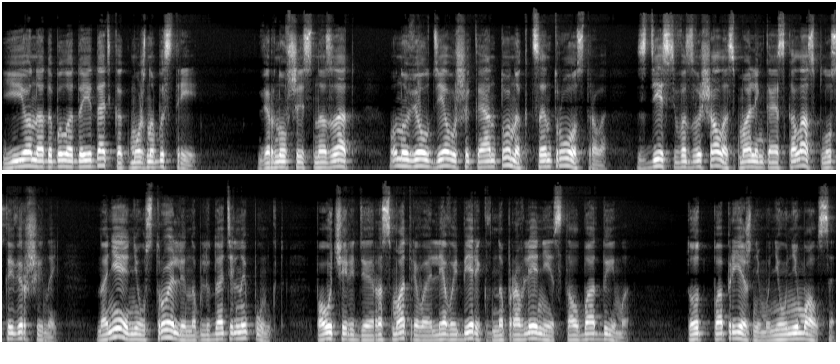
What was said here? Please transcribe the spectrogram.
Ее надо было доедать как можно быстрее. Вернувшись назад, он увел девушек и Антона к центру острова. Здесь возвышалась маленькая скала с плоской вершиной. На ней они устроили наблюдательный пункт, по очереди рассматривая левый берег в направлении столба дыма. Тот по-прежнему не унимался.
